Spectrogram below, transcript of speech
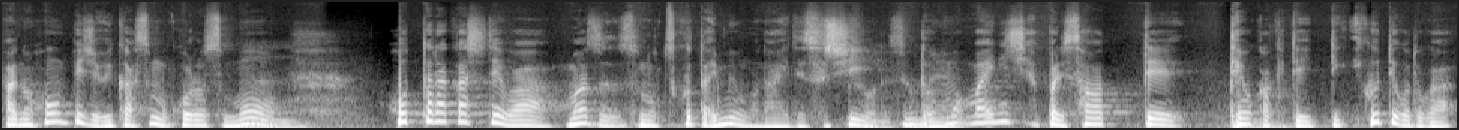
あのホームページを生かすも殺すも、ほったらかしではまずその作った意味もないですし、ね、毎日やっぱり触って手をかけていっていくっていうことが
